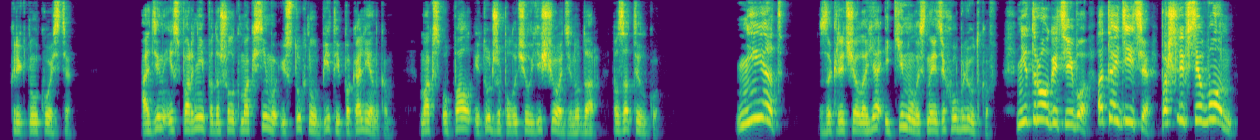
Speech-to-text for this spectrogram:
– крикнул Костя. Один из парней подошел к Максиму и стукнул битой по коленкам. Макс упал и тут же получил еще один удар, по затылку. «Нет!» – закричала я и кинулась на этих ублюдков. «Не трогайте его! Отойдите! Пошли все вон!»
